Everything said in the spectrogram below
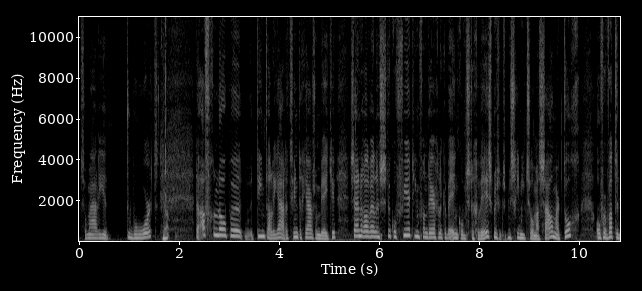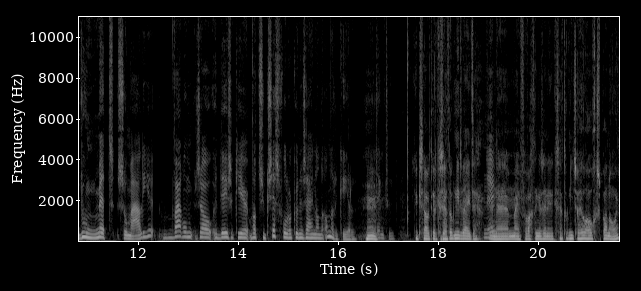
Somalië toebehoort. Ja. De afgelopen tientallen jaren, twintig jaar zo'n beetje... zijn er al wel een stuk of veertien van dergelijke bijeenkomsten geweest. Misschien niet zo massaal, maar toch. Over wat te doen met Somalië. Waarom zou deze keer wat succesvoller kunnen zijn dan de andere keren? Hmm. Wat denkt u? Ik zou het eerlijk gezegd ook niet weten. En uh, mijn verwachtingen zijn eerlijk gezegd ook niet zo heel hoog gespannen hoor.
